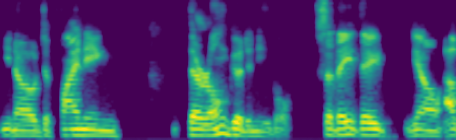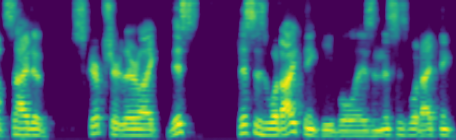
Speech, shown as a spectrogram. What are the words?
you know defining their own good and evil. So they they you know outside of scripture, they're like this this is what I think evil is, and this is what I think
